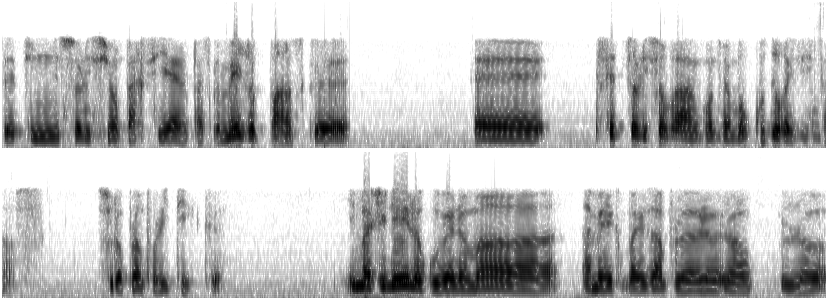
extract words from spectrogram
c'est une solution partielle, parce que, mais je pense que euh, cette solution va rencontrer beaucoup de résistance sur le plan politique. Imaginez le gouvernement américain, par exemple, le, le,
